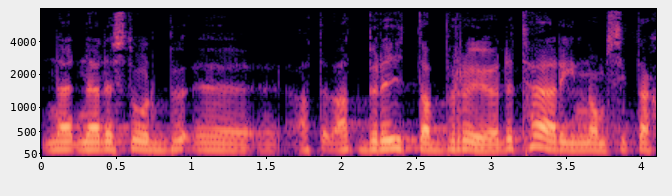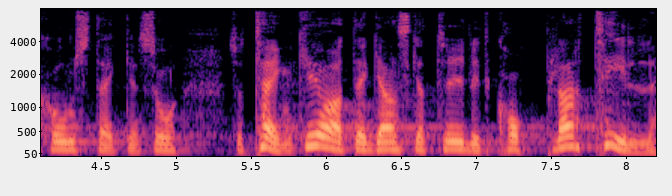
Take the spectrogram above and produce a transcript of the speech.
när, när det står eh, att, att bryta brödet här inom citationstecken så, så tänker jag att det är ganska tydligt kopplat till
